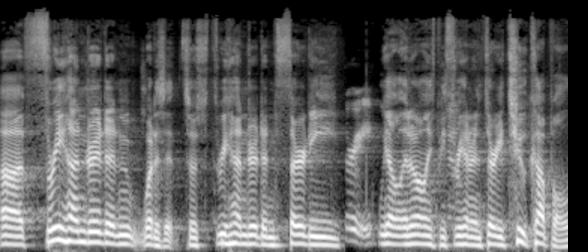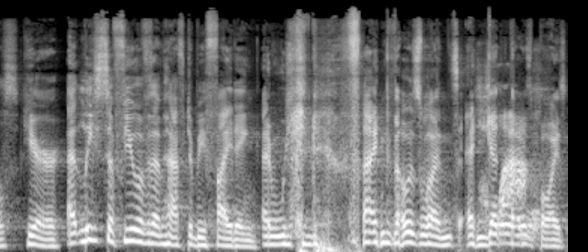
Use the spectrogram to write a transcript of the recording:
Uh, 300 and what is it? So it's 330. Three. Well, it'll only be 332 couples here. At least a few of them have to be fighting, and we can find those ones and get those boys.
